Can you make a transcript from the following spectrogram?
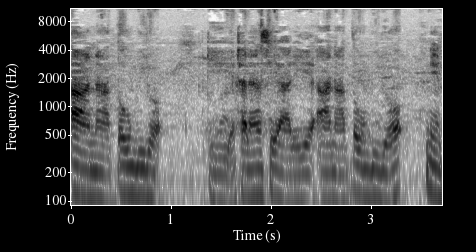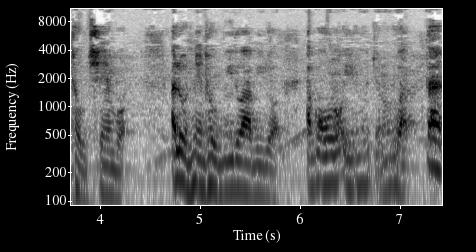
အာနာသုံးပြီးတော့ဒီအထက်တန်းဆရာတွေရဲ့အာနာသုံးပြီးတော့နှင်ထုတ်ခြင်းပေါ့အဲ့လိုနှင်ထုတ်ပြီးသွားပြီးတော့အကုန်လုံးအရင်ကကျွန်တော်တို့ကတန်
